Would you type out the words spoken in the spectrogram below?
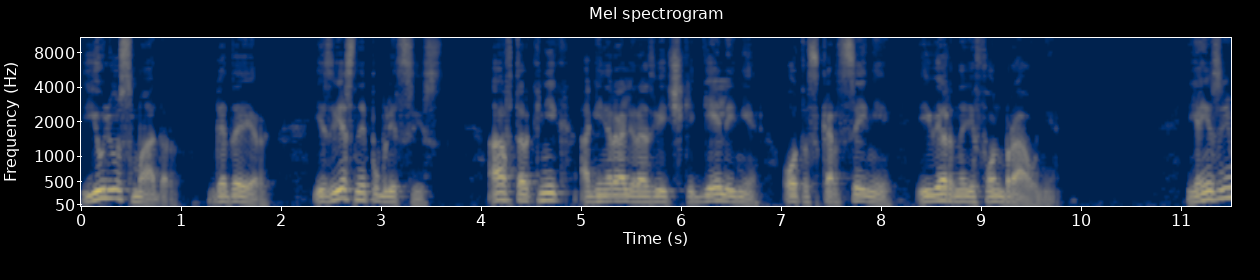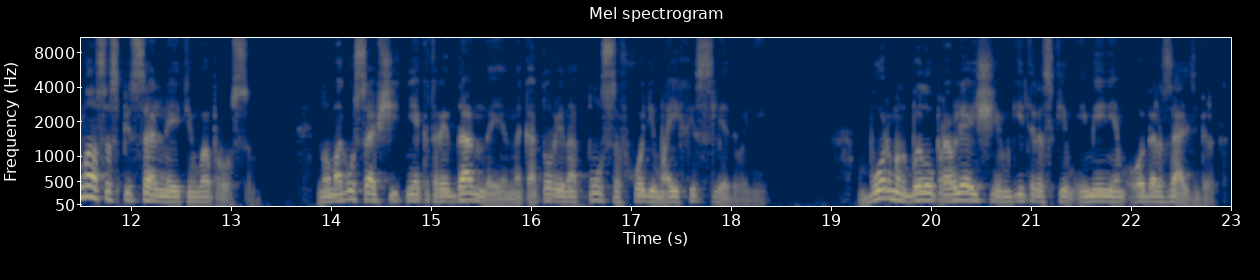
Юлиус Мадер, ГДР, известный публицист, автор книг о генерале-разведчике Геллене, Отто Скорцени и Вернере фон Брауне. Я не занимался специально этим вопросом, но могу сообщить некоторые данные, на которые наткнулся в ходе моих исследований. Борман был управляющим гитлеровским имением Оберзальцберг,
